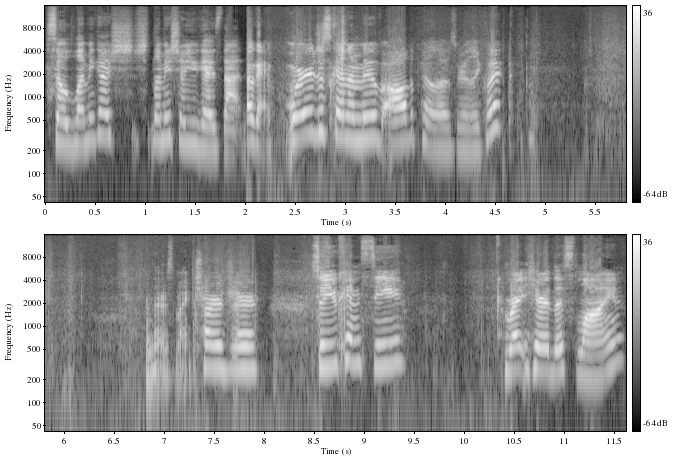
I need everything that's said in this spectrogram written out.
So let me guys, let me show you guys that. Okay, we're just gonna move all the pillows really quick. There's my charger. So you can see right here, this line,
